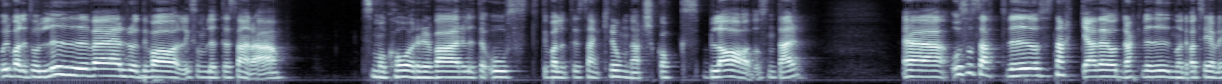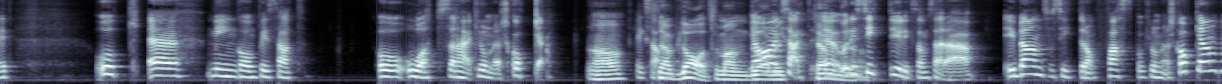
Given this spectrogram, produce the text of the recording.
och det var lite oliver och det var liksom lite så här äh, små korvar, lite ost, det var lite så här kronärtskocksblad och sånt där. Eh, och så satt vi och snackade och drack vin och det var trevligt. Och eh, min kompis satt och åt sån här kronärtskocka. Ja, Liksom. sådana blad som man drar Ja, med exakt. Eh, tänderna. Och det sitter ju liksom så här... äh, Ibland så sitter de fast på kronärtskockan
